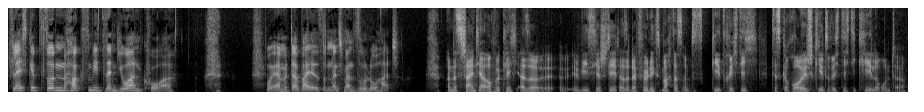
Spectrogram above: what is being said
Vielleicht gibt es so einen Hogsmeade Seniorenchor, wo er mit dabei ist und manchmal ein Solo hat. Und es scheint ja auch wirklich, also, äh, wie es hier steht, also der Phönix macht das und es geht richtig, das Geräusch geht richtig die Kehle runter.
